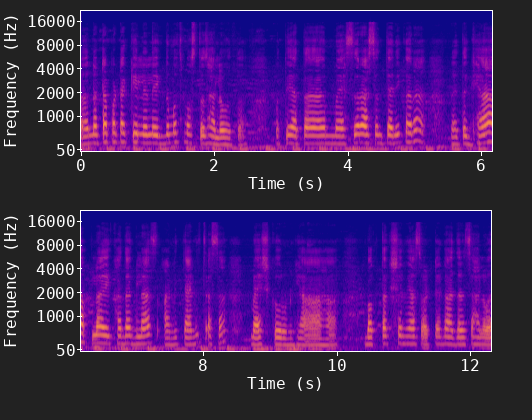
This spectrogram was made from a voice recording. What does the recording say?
नटापटा केलेलं एकदमच मस्त झालं होतं. मग ते आता मॅसर असेल त्याने करा. नाही तर घ्या आपला एखादा ग्लास आणि त्यानेच असा मॅश करून घ्या. हा. बघता क्षणी असं वाटतं गाजरचा हलवा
